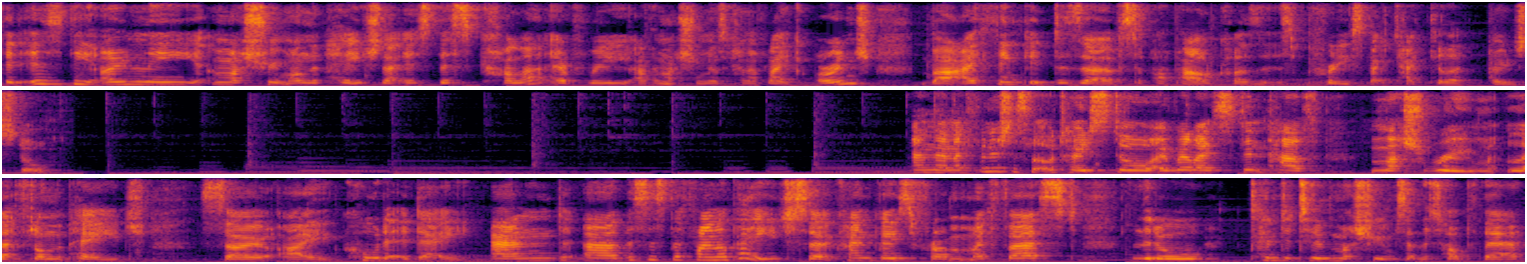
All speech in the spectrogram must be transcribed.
It is the only mushroom on the page that is this colour. Every other mushroom is kind of like orange, but I think it deserves to pop out because it's pretty spectacular toadstool. And then I finished this little toadstool. I realised I didn't have mushroom left on the page so I called it a day. And uh, this is the final page. So it kind of goes from my first little tentative mushrooms at the top there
